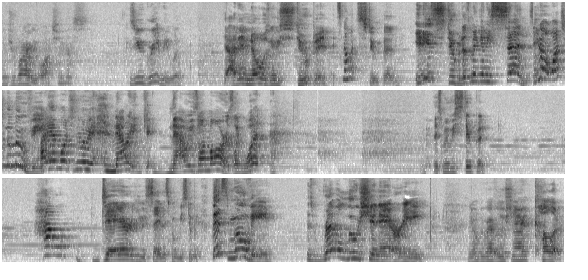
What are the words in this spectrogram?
Andrew, why are we watching this? Because you agreed we would. Yeah, I didn't know it was gonna be stupid. It's not stupid. It is stupid. It doesn't make any sense. You're not watching the movie. I am watching the movie, and now now he's on Mars. Like what? This movie's stupid. How dare you say this movie's stupid? This movie is revolutionary. You know what be revolutionary? Color.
